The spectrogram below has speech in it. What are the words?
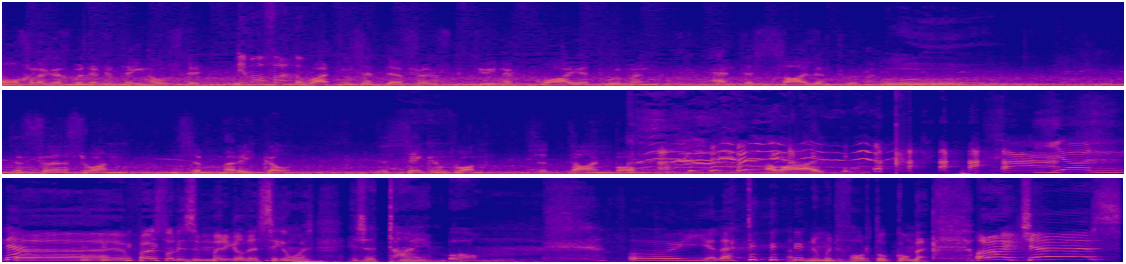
Ongelukkig moet ek dit Engels doen. Nee, maar vat hom. What is the difference between a quiet woman and a silent woman? Ooh. The first one is a miracle. The second one is a time bomb. Bye bye. ja, nee. Uh, first one is a miracle, the second one is a time bomb. O, julle. Hulle noem dit wortel combat. Alright, cheers.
